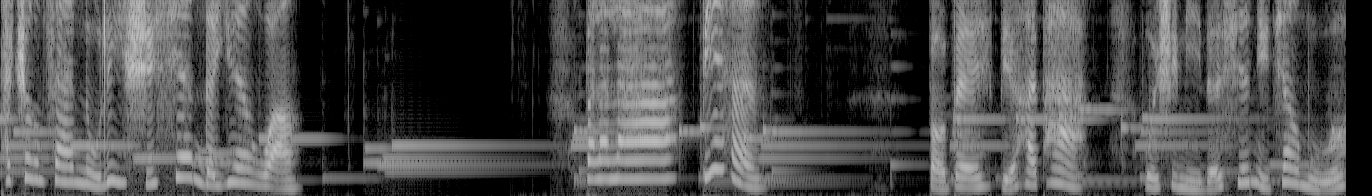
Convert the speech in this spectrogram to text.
他正在努力实现的愿望。巴啦啦变，宝贝，别害怕，我是你的仙女教母。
